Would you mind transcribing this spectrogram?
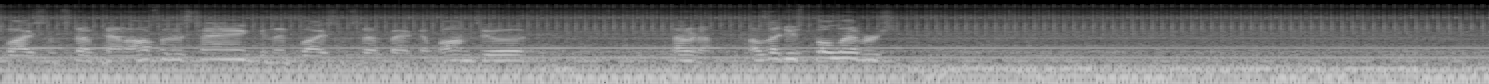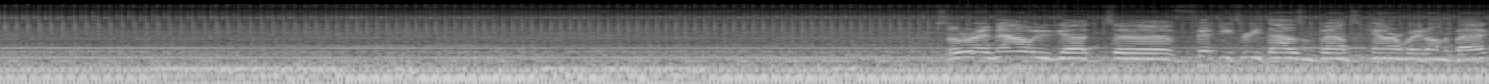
Fly some stuff down off of this tank and then fly some stuff back up onto it. I don't know. All I do is pull levers. So right now we've got uh, 53,000 pounds of counterweight on the back.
